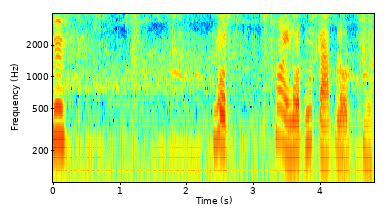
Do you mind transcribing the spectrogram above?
หึรถห้อยรถมากราบรถพี่น้อ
